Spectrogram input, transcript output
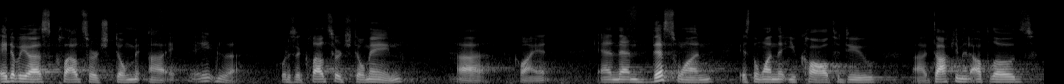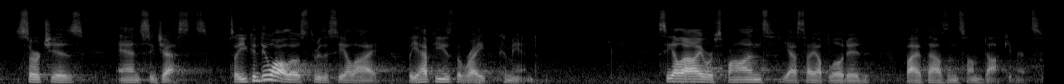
AWS Cloud Search domain, uh, what is it, Cloud Search domain uh, client. And then this one is the one that you call to do uh, document uploads, searches, and suggests. So you can do all those through the CLI, but you have to use the right command. CLI responds, yes, I uploaded 5,000 some documents.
